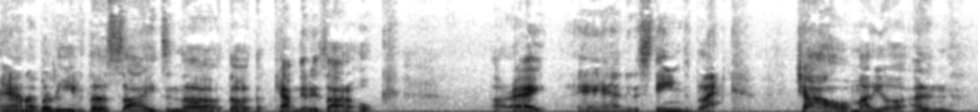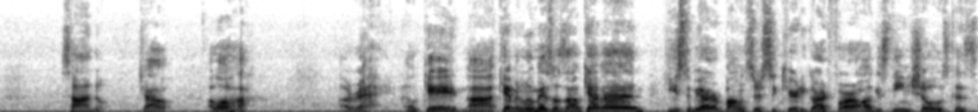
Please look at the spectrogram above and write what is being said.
And I believe the sides and the, the, the cabinet is out of oak. All right. And it is stained black. Ciao, Mario and Sano. Ciao. Aloha. All right. Okay. Uh, Kevin Loomis. What's up, Kevin? He used to be our bouncer security guard for our Augustine shows because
